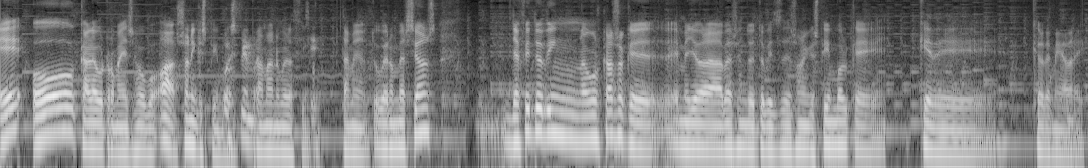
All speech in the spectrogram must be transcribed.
e o cal é outro máis houve ah, Sonic Spinball, programa número 5 sí. tamén tuveron versións de feito din algúns casos que é mellor a versión do 8 bits de Sonic Spinball que, que de que o de Mega Drive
